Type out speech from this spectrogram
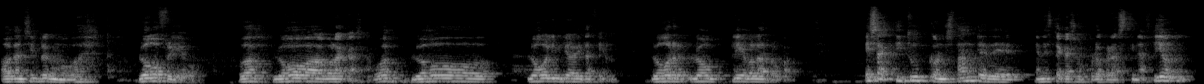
algo tan simple como, luego friego, luego hago la casa, luego, luego limpio la habitación, luego, luego pliego la ropa. Esa actitud constante de, en este caso, procrastinación,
